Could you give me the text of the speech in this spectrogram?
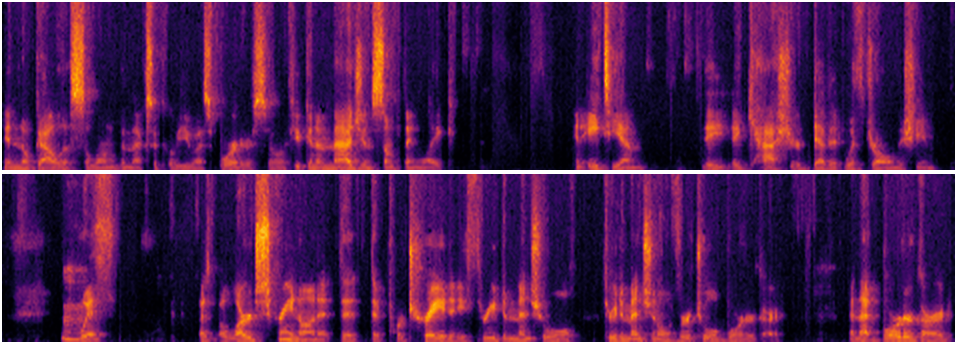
in Nogales along the Mexico US border. So if you can imagine something like an ATM, a, a cash or debit withdrawal machine mm-hmm. with a, a, large screen on it that that portrayed a three-dimensional three-dimensional virtual border guard. And that border guard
